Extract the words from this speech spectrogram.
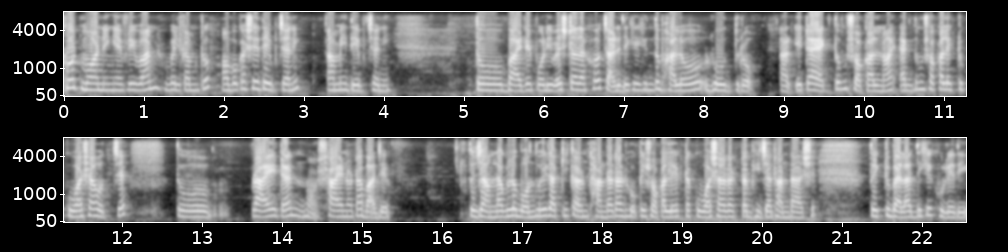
Good morning everyone welcome to অবকাশে দেবজানি আমি দেবজানি তো বাইরের পরিবেশটা দেখো, চারিদিকে কিন্তু ভালো রৌদ্র। আর এটা একদম সকাল নয়, একদম সকাল একটু কুয়াশা হচ্ছে। তো প্রায় এটা ন- সাড়ে নটা বাজে। তো জানলাগুলো বন্ধই রাখি, কারণ ঠান্ডাটা ঢোকে সকালে একটা কুয়াশার একটা ভিজা ঠান্ডা আসে। তো একটু বেলার দিকে খুলে দিই।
